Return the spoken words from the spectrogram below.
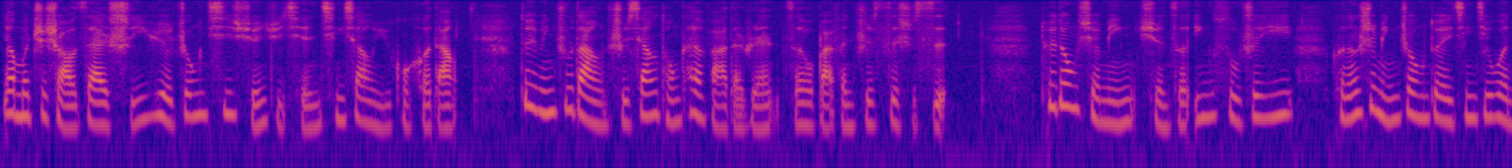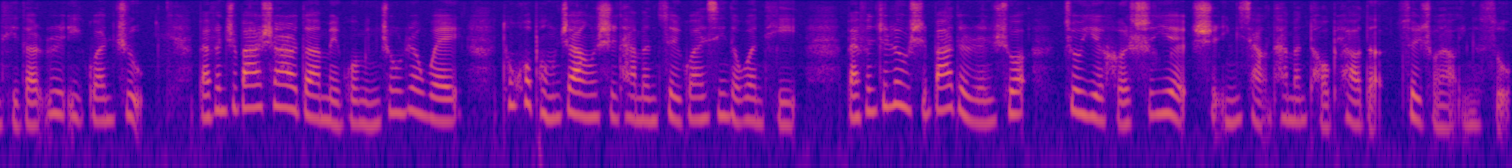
要么至少在十一月中期选举前倾向于共和党。对民主党持相同看法的人则有百分之四十四。推动选民选择因素之一，可能是民众对经济问题的日益关注。百分之八十二的美国民众认为，通货膨胀是他们最关心的问题。百分之六十八的人说，就业和失业是影响他们投票的最重要因素。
